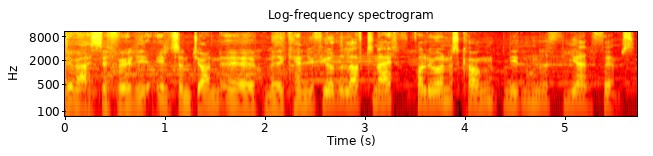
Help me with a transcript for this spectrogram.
det var selvfølgelig Elton John øh, med Can You Feel the Love Tonight fra Løvernes Konge 1994.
